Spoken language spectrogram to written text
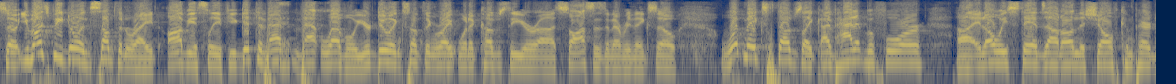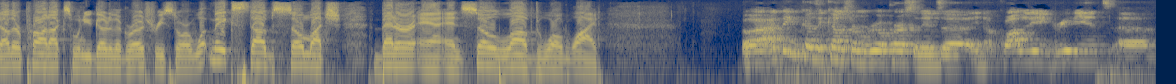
So you must be doing something right. Obviously, if you get to that that level, you're doing something right when it comes to your uh, sauces and everything. So, what makes Stubbs like? I've had it before. Uh, it always stands out on the shelf compared to other products when you go to the grocery store. What makes Stubbs so much better and, and so loved worldwide? Well, I think because it comes from a real person, it's uh, you know quality ingredients, uh,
